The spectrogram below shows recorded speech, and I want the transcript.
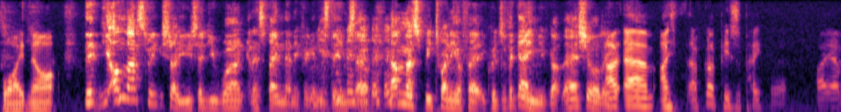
Why not? The- On last week's show, you said you weren't going to spend anything in the Steam sale. that must be twenty or thirty quid of a game you've got there, surely. I, um, I, I've got a piece of paper. Here. I um,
